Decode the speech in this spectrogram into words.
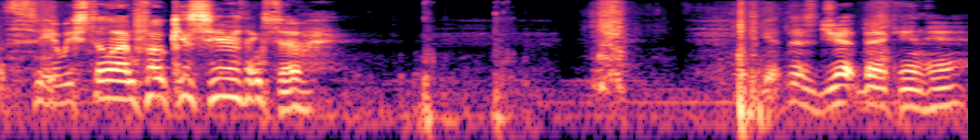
Let's see, are we still on focus here? I think so. Get this jet back in here.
